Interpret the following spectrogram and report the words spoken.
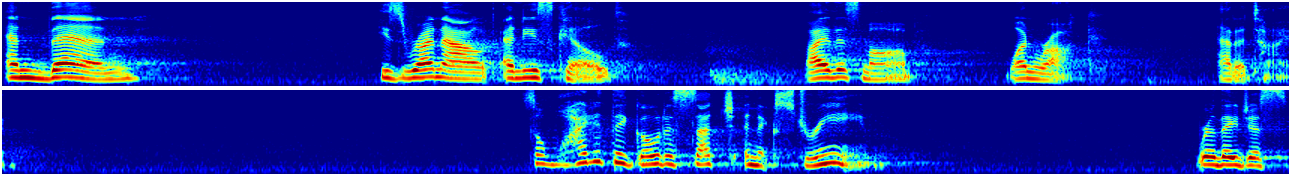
And then he's run out and he's killed by this mob, one rock at a time. So, why did they go to such an extreme? Were they just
